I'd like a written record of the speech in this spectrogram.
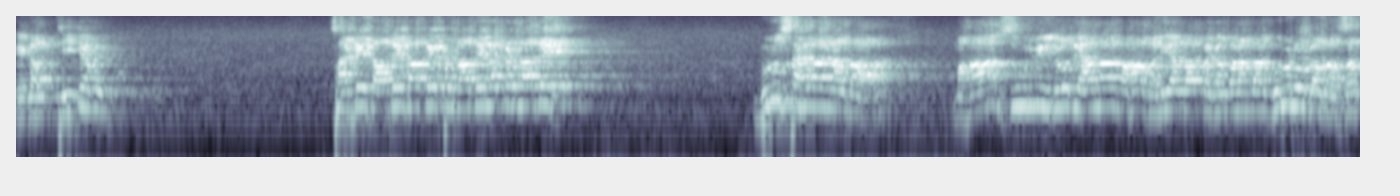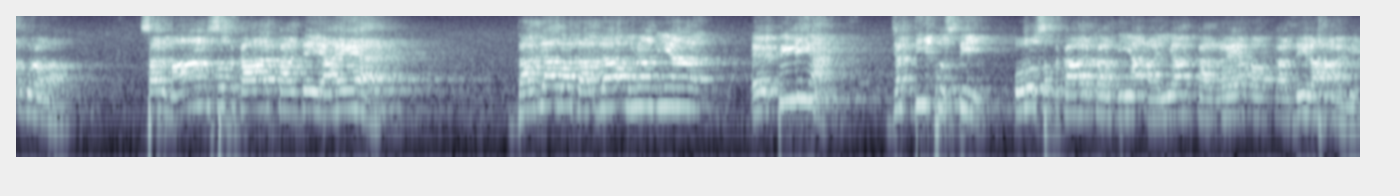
ਇਹ ਗੱਲ ਠੀਕ ਹੈ ਬਈ? ਸਾਡੇ ਦਾਦੇ ਦਾਦੇ ਪੜਦਾਦੇ, ਲੱਕੜ ਦਾਦੇ। ਗੁਰੂ ਸਾਹਿਬਾਨਾਂ ਦਾ, ਮਹਾਨ ਸੂਰਵੀਰ ਯੋਧਿਆਂ ਦਾ, ਮਹਾਬਲੀਆਂ ਦਾ, ਪੈਗੰਬਰਾਂ ਦਾ, ਗੁਰੂ ਲੋਕਾਂ ਦਾ, ਸਤਿਗੁਰਾਂ ਦਾ। ਸਨਮਾਨ, ਸਤਕਾਰ ਕਰਦੇ ਆਏ ਆ। ਦਰਜਾ ਦਾ ਦਰਜਾ ਉਹਨਾਂ ਦੀਆਂ, ਇਹ ਪੀੜ੍ਹੀਆਂ, ਜੱਦੀ ਪੁਸਤੀ, ਉਹ ਸਤਕਾਰ ਕਰਦੀਆਂ ਆਈਆਂ, ਕਰ ਰਹੇ ਔਰ ਕਰਦੇ ਰਹਾਂਗੇ।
